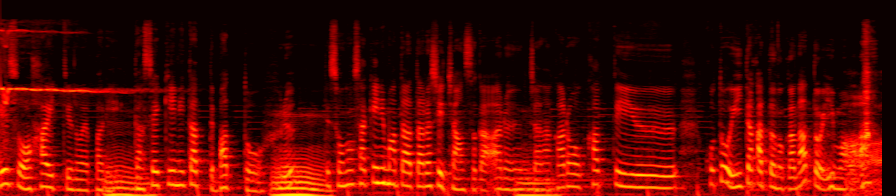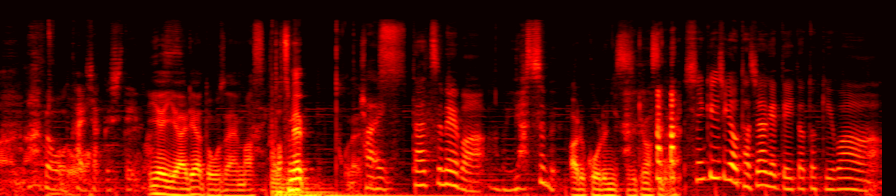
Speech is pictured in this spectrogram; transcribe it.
イエスははいっていうのはやっぱり打席に立ってバットを振る、でその先にまた新しいチャンスがあるんじゃなかろうかっていうことを言いたかったのかなと今は あの解釈しています。いやいやありがとうございます。二、つ目お願いします。二、つ目はあの休む。アルコールに続きますね。新規事業を立ち上げていた時は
